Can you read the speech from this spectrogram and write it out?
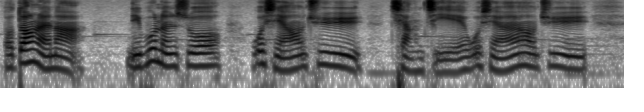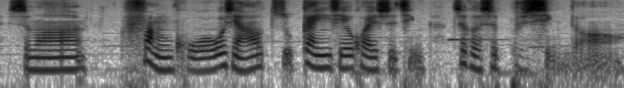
哦，当然啦，你不能说我想要去抢劫，我想要去什么放火，我想要做干一些坏事情，这个是不行的哦。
